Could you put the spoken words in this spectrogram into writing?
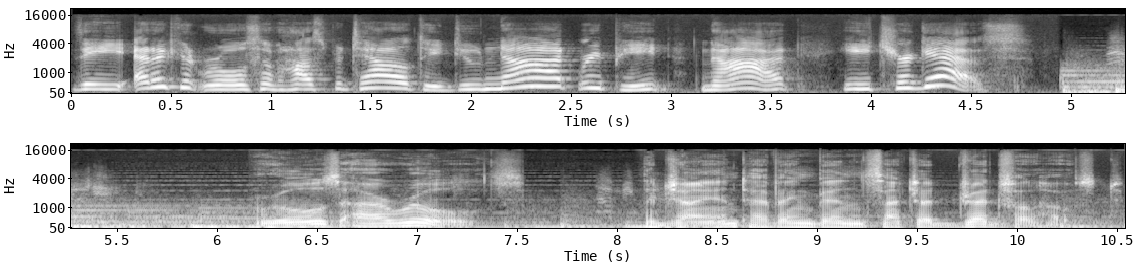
the etiquette rules of hospitality. Do not repeat, not eat your guests. Rules are rules. The giant, having been such a dreadful host,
